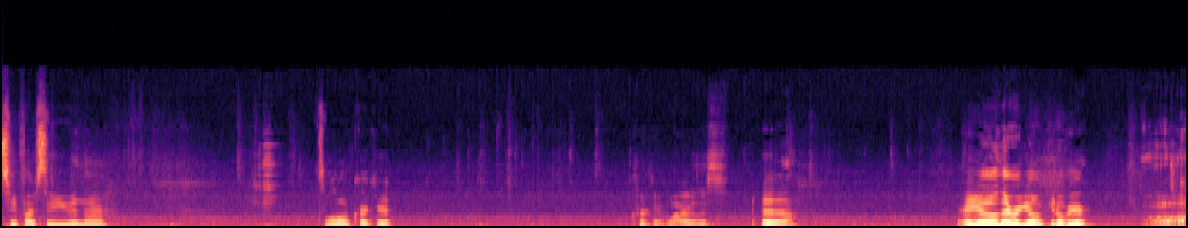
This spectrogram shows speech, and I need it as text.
Let me see if I see you in there. It's a little cricket. Cricket wireless. Yeah. Hey yo, there we go. Get over here. Ugh.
